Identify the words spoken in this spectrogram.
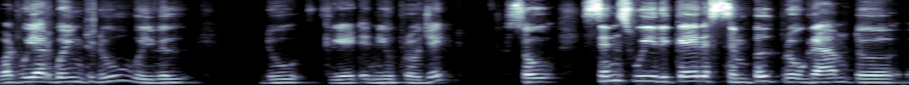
what we are going to do, we will do create a new project. So since we require a simple program to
